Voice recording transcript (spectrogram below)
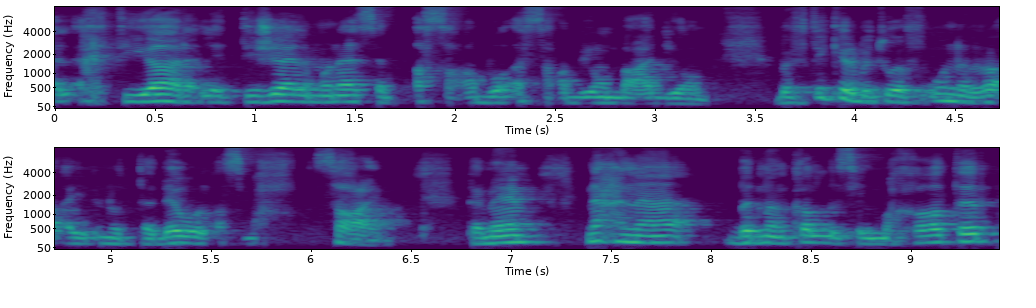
الاختيار الاتجاه المناسب أصعب وأصعب يوم بعد يوم. بفتكر بتوافقون الرأي إنه التداول أصبح صعب. تمام؟ نحن بدنا نقلص المخاطر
